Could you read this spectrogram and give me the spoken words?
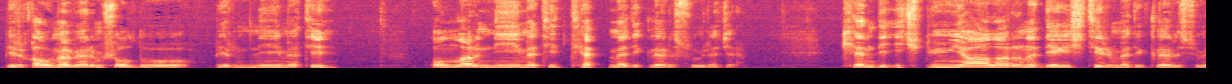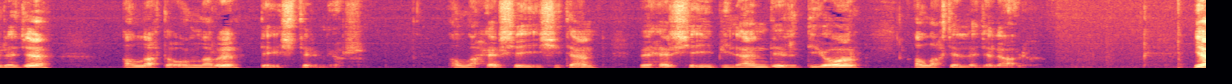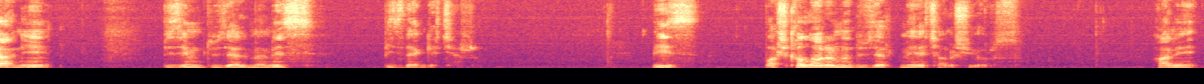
Bir kavme vermiş olduğu bir nimeti onlar nimeti tepmedikleri sürece kendi iç dünyalarını değiştirmedikleri sürece Allah da onları değiştirmiyor. Allah her şeyi işiten ve her şeyi bilendir diyor Allah Celle Celaluhu. Yani bizim düzelmemiz bizden geçer. Biz başkalarını düzeltmeye çalışıyoruz. Hani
